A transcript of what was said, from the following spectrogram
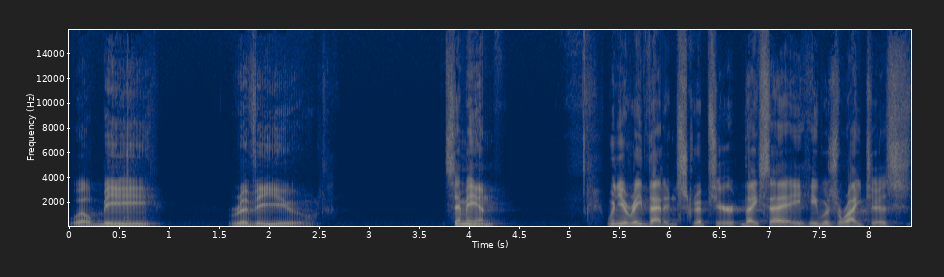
will be revealed. Simeon, when you read that in Scripture, they say he was righteous,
